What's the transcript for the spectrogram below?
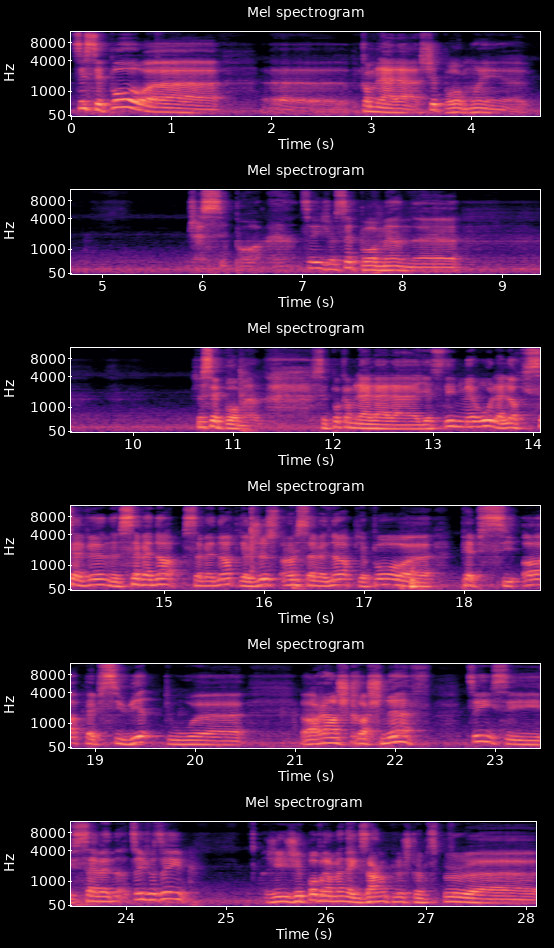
sais, c'est pas... euh, euh, comme la... la- je sais pas, moi... euh, je sais pas, man. Tu sais, je sais pas, man. Je sais pas, man. C'est pas comme la. la, la y a-t-il des numéros La Lucky 7, 7 Up. 7 Up, il y a juste un 7 Up. Il y a pas euh, Pepsi A, Pepsi 8 ou euh, Orange Croche 9. Tu sais, c'est 7 Up. Tu sais, je veux dire, j'ai pas vraiment d'exemple. Je suis un petit peu. Euh,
